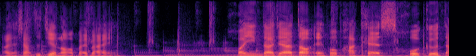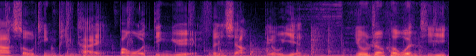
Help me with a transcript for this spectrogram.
大家下次见喽，拜拜。欢迎大家到 Apple Podcast 或各大收听平台帮我订阅、分享、留言。有任何问题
